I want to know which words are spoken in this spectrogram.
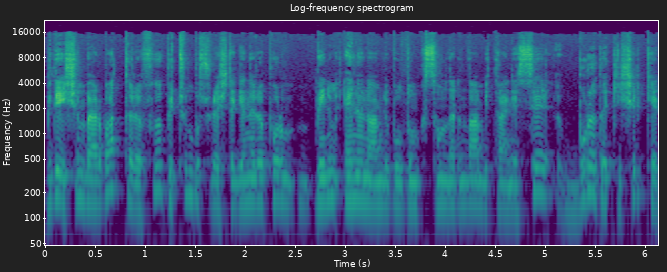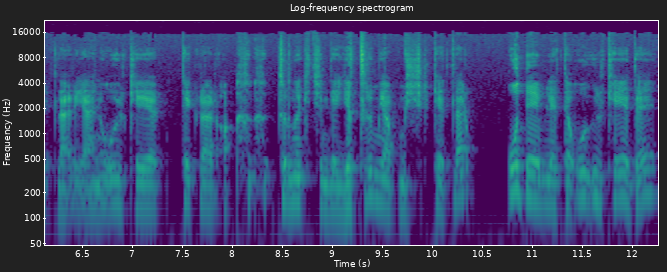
Bir de işin berbat tarafı bütün bu süreçte gene rapor benim en önemli bulduğum kısımlarından bir tanesi buradaki şirketler yani o ülkeye tekrar tırnak içinde yatırım yapmış şirketler o devlete o ülkeye de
